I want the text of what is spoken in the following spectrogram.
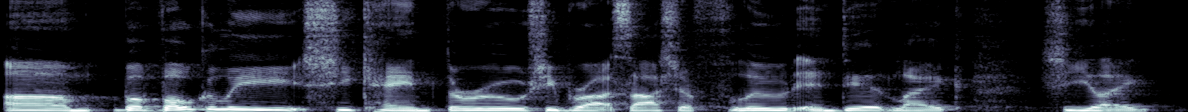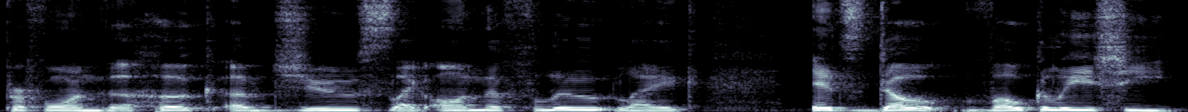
Um, but vocally, she came through. She brought Sasha flute and did like she like performed the hook of Juice like on the flute. Like it's dope. Vocally, she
